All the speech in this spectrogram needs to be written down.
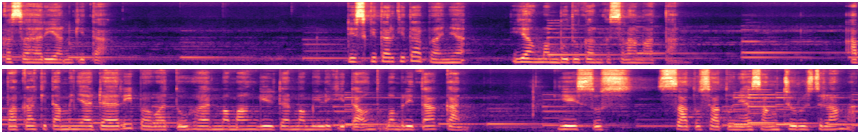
keseharian kita. Di sekitar kita banyak yang membutuhkan keselamatan. Apakah kita menyadari bahwa Tuhan memanggil dan memilih kita untuk memberitakan Yesus satu-satunya Sang Juru Selamat?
